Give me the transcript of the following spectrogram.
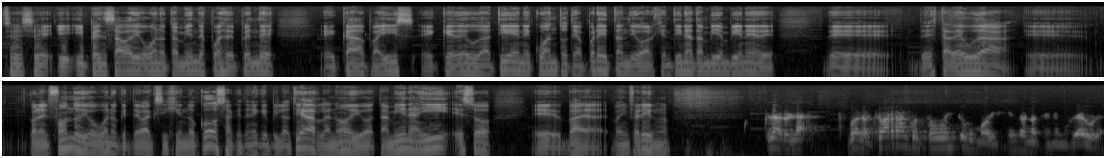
Sí, sí, y, pensaba, digo, bueno, también después depende eh, cada país eh, qué deuda tiene, cuánto te apretan. Digo, Argentina también viene de, de, de esta deuda eh, con el fondo, digo, bueno, que te va exigiendo cosas, que tenés que pilotearla, ¿no? Digo, también ahí eso eh, va, a inferir, ¿no? Claro, la, bueno, yo arranco todo esto como diciendo no tenemos deuda.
